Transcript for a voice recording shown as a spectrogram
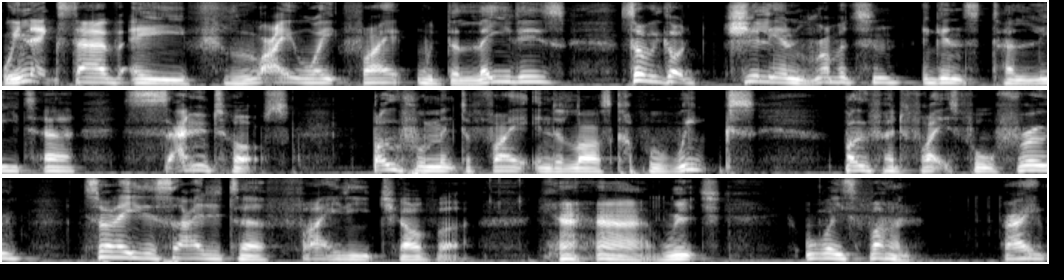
We next have a flyweight fight with the ladies. So we got Gillian Robertson against Taila Santos. Both were meant to fight in the last couple of weeks. Both had fights fall through. So they decided to fight each other. Which always fun, right?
